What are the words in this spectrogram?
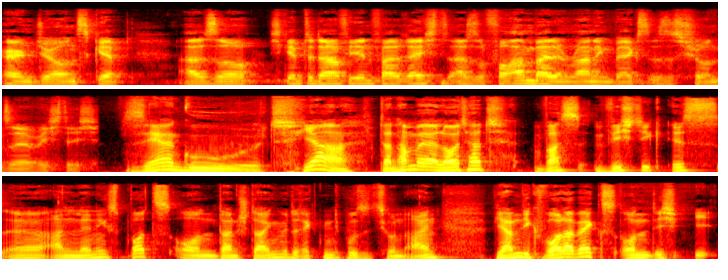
Aaron Jones gibt. Also ich gebe dir da auf jeden Fall recht. Also vor allem bei den Running Backs ist es schon sehr wichtig. Sehr gut. Ja, dann haben wir erläutert, was wichtig ist äh, an Landing Spots und dann steigen wir direkt in die Position ein. Wir haben die Quarterbacks und ich ich,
